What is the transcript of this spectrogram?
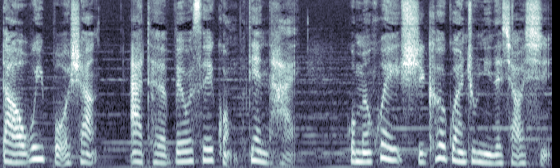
到微博上 @VOC 广播电台，我们会时刻关注你的消息。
